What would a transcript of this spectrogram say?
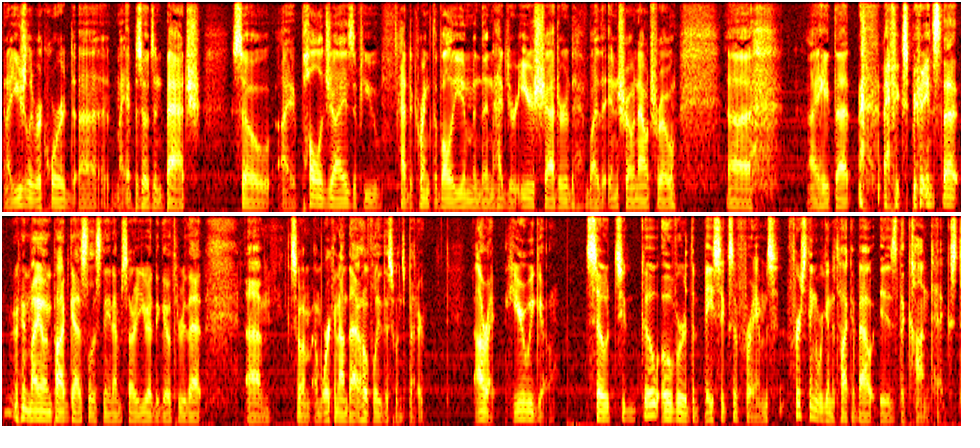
and i usually record uh, my episodes in batch so I apologize if you had to crank the volume and then had your ears shattered by the intro and outro. Uh, I hate that. I've experienced that in my own podcast listening. I'm sorry you had to go through that. Um, so I'm, I'm working on that. Hopefully, this one's better. All right, here we go. So, to go over the basics of frames, first thing we're going to talk about is the context.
